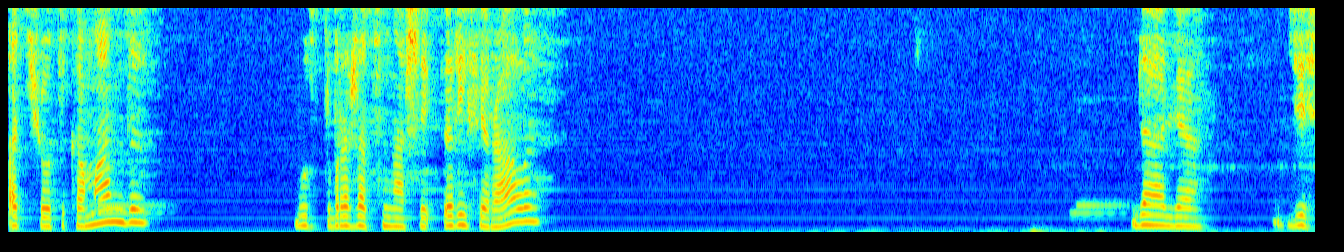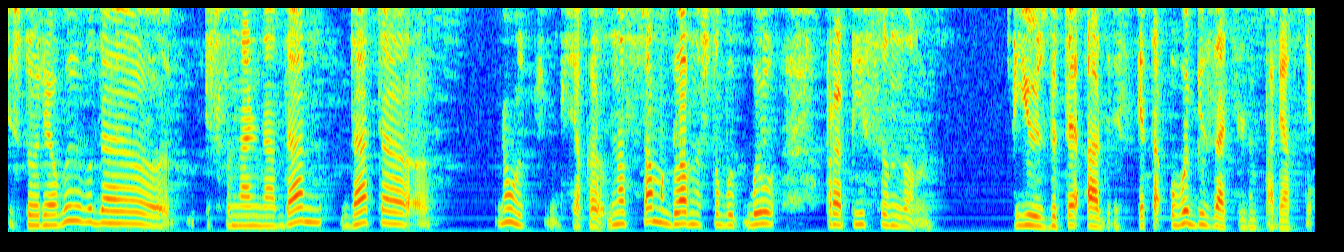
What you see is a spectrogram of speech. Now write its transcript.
отчеты команды. Будут отображаться наши рефералы. Далее. Здесь история вывода, персональная дан, дата. Ну, всякое. У нас самое главное, чтобы был прописан USDT адрес. Это в обязательном порядке.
